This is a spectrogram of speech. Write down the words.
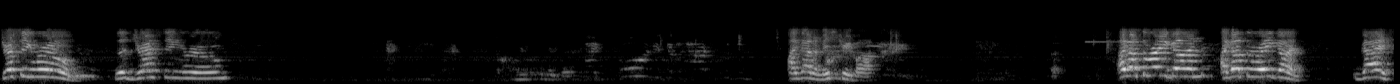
Dressing room! The dressing room. I got a mystery box. I got the ray gun! I got the ray gun! Guys,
